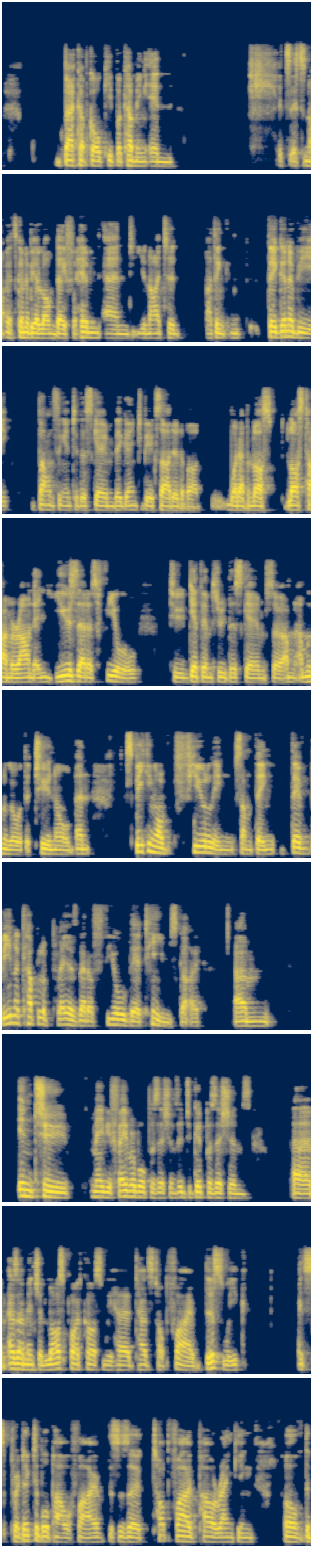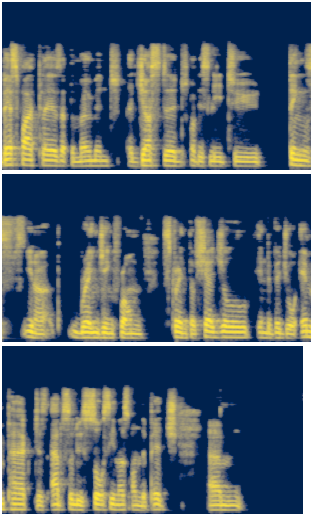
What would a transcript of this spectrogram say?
Backup goalkeeper coming in. It's it's not it's going to be a long day for him and United. I think they're going to be bouncing into this game. They're going to be excited about what happened last last time around and use that as fuel to get them through this game. So I'm I'm going to go with the two 0 And speaking of fueling something, there've been a couple of players that have fueled their teams, guy um, into maybe favorable positions, into good positions. Um, as I mentioned, last podcast we had Tad's top five. This week, it's predictable power five. This is a top five power ranking of the best five players at the moment, adjusted obviously to things, you know, ranging from strength of schedule, individual impact, just absolute sauciness on the pitch. Um,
